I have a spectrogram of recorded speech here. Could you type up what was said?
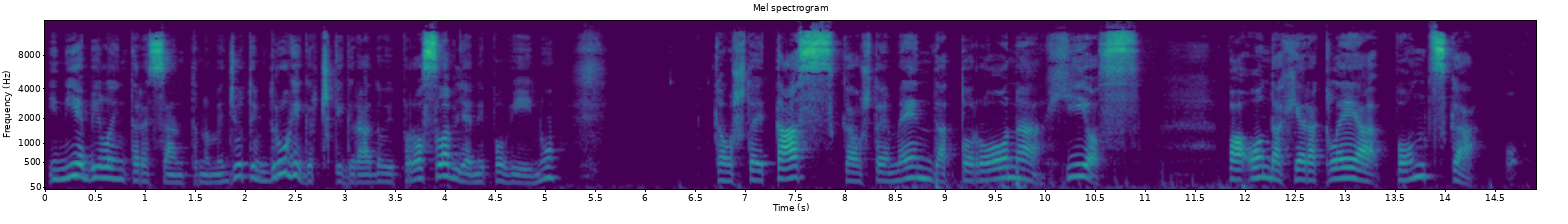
i nije bilo interesantno. Međutim, drugi grčki gradovi proslavljeni po vinu, kao što je Tas, kao što je Menda, Torona, Hios, pa onda Herakleja, Pontska,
